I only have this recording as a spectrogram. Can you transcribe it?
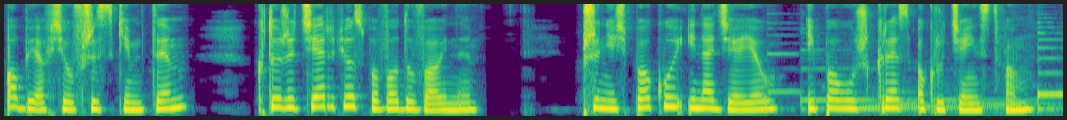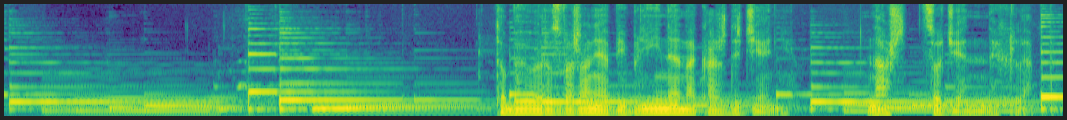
objaw się wszystkim tym, którzy cierpią z powodu wojny. Przynieś pokój i nadzieję i połóż kres okrucieństwom. To były rozważania biblijne na każdy dzień. Nasz codzienny chleb.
